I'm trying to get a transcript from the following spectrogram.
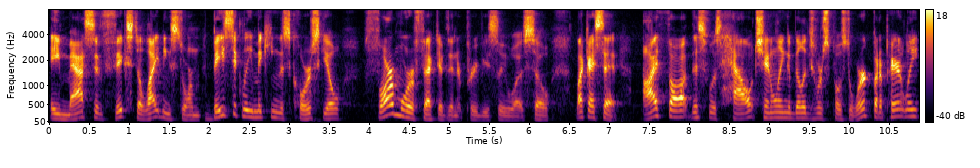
a massive fix to Lightning Storm, basically making this core skill far more effective than it previously was. So, like I said, I thought this was how channeling abilities were supposed to work, but apparently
